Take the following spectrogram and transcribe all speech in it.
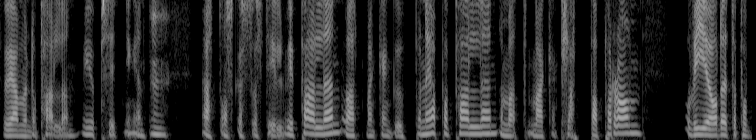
för vi använder pallen i uppsittningen. Mm. Att de ska stå still vid pallen och att man kan gå upp och ner på pallen och att man kan klappa på dem. Och vi gör detta på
